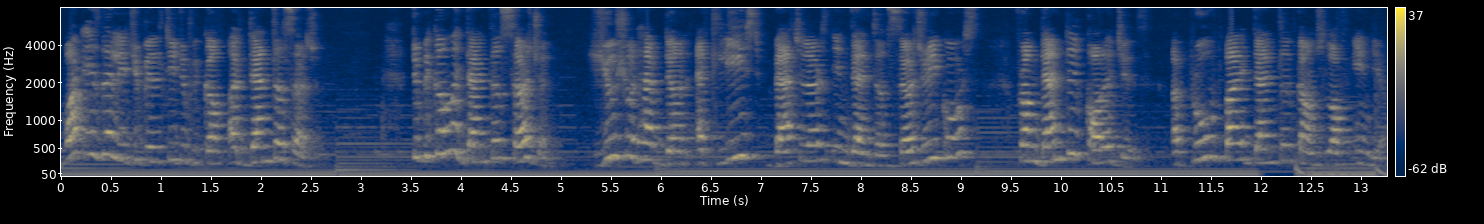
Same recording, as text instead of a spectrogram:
What is the eligibility to become a dental surgeon? To become a dental surgeon, you should have done at least bachelor's in dental surgery course from dental colleges approved by Dental Council of India.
